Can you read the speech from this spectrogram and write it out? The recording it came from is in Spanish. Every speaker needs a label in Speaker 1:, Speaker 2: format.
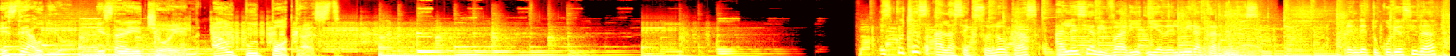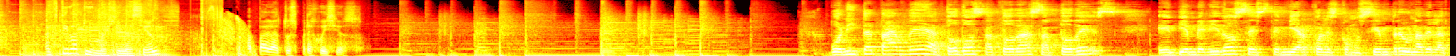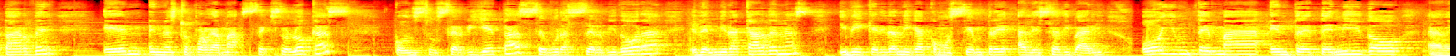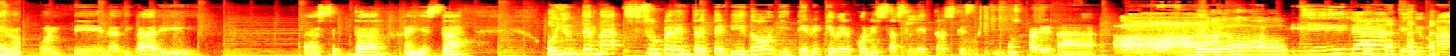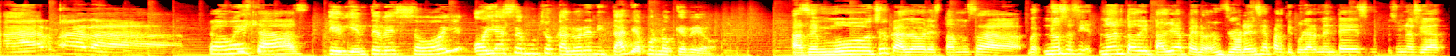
Speaker 1: Este audio está hecho en Output Podcast.
Speaker 2: Escuchas a las sexolocas Alessia Divari y Edelmira Cárdenas. Prende tu curiosidad, activa tu imaginación, apaga tus prejuicios.
Speaker 3: Bonita tarde a todos, a todas, a todes. Eh, bienvenidos este miércoles, como siempre, una de la tarde, en, en nuestro programa Sexo Locas, con sus servilletas, segura servidora, Edelmira Cárdenas, y mi querida amiga, como siempre, Alessia Divari. Hoy un tema entretenido. A ver, vamos con eh, la Divari. Aceptar, ahí está. Hoy un tema súper entretenido y tiene que ver con esas letras que escribimos para... ¡Ah! ah. ¡Amiga! ¡Qué bárbara!
Speaker 2: ¿Cómo estás?
Speaker 3: ¡Qué bien te ves hoy! Hoy hace mucho calor en Italia, por lo que veo.
Speaker 2: Hace mucho calor, estamos a... No sé si, no en toda Italia, pero en Florencia particularmente es, es una ciudad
